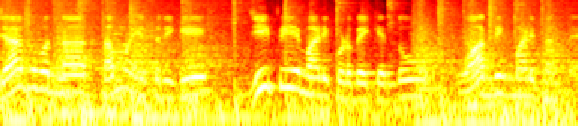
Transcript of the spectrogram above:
ಜಾಗವನ್ನ ತಮ್ಮ ಹೆಸರಿಗೆ ಜಿಪಿಎ ಮಾಡಿಕೊಡಬೇಕೆಂದು ವಾರ್ನಿಂಗ್ ಮಾಡಿದ್ದಂತೆ.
